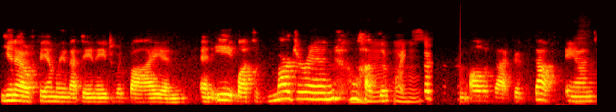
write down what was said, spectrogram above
you know, family in that day and age would buy and, and eat lots of margarine, mm-hmm, lots of white mm-hmm. sugar, all of that good stuff. And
